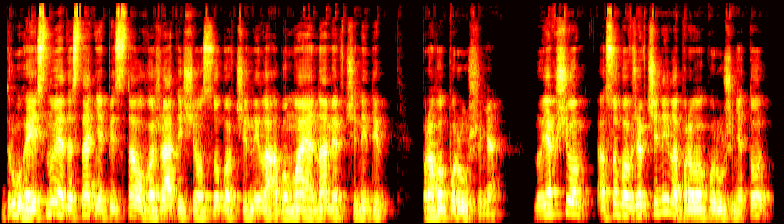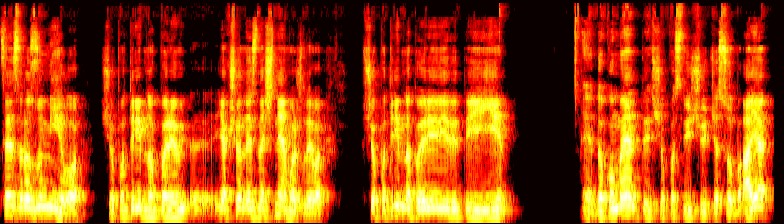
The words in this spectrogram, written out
Друге, існує достатньо підстав вважати, що особа вчинила або має намір вчинити правопорушення. Ну, якщо особа вже вчинила правопорушення, то це зрозуміло, що потрібно пере... е, якщо незначне, можливо, що потрібно перевірити її е, документи, що посвідчують особу. А як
